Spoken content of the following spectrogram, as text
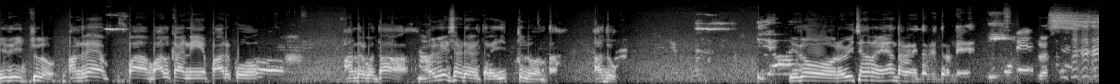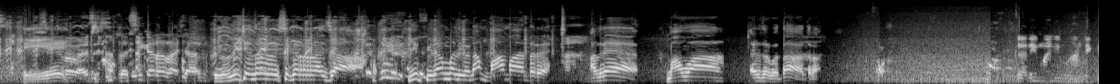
ಇದು ಇತ್ಲು. ಅಂದ್ರೆ ಬಾಲ್ಕನಿ ಪಾರ್ಕು. ಅಂದ್ರೆ ಗೊತ್ತಾ? ಹಳ್ಳಿ ಸೈಡ್ ಹೇಳ್ತಾರೆ ಇತ್ಲು ಅಂತ. ಅದು. ಇದು ರವಿಚಂದ್ರನ್ ಏನಂತ ಕರೀತಾರೆ ಇದ್ರಲ್ಲಿ? ರಸಿಕರ ರಾಜ. ರವಿಚಂದ್ರನ್ ರಸಿಕರ ರಾಜ. ಈ ಫಿಲಮ್ ಅಲ್ಲಿ ಇವನ ಮಾಮ ಅಂತಾರೆ. ಅಂದ್ರೆ ಮಾವ ಹೇಳ್ತಾರೆ ಗೊತ್ತಾ ಆತರ ಕರಿಮಣಿ ಮಾಲಿಕ್.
